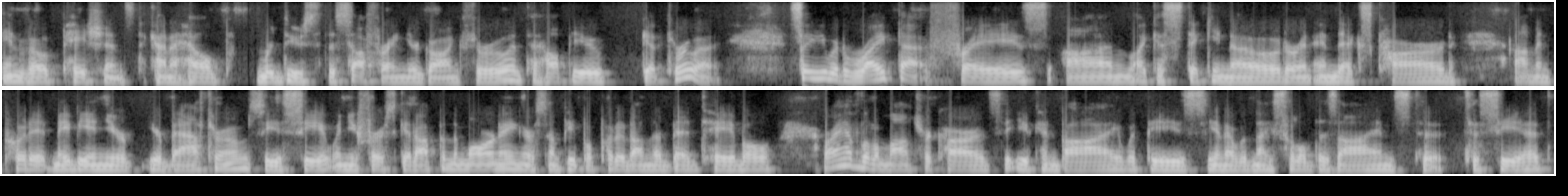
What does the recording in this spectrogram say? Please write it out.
invoke patience to kind of help reduce the suffering you're going through and to help you get through it. So you would write that phrase on like a sticky note or an index card um, and put it maybe in your, your bathroom so you see it when you first get up in the morning, or some people put it on their bed table. Or I have little mantra cards that you can buy with these, you know, with nice little designs to, to see it.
